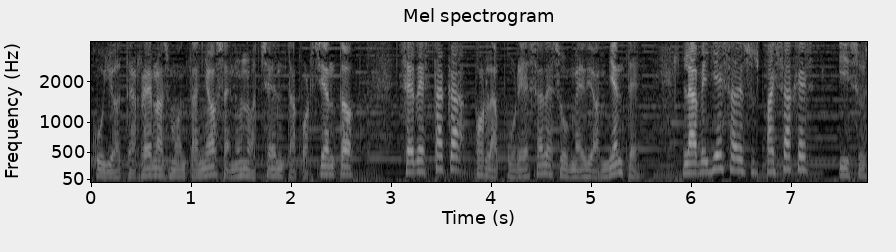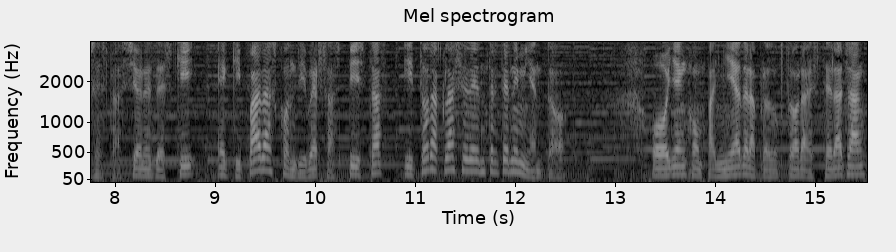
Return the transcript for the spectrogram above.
cuyo terreno es montañoso en un 80%, se destaca por la pureza de su medio ambiente, la belleza de sus paisajes y sus estaciones de esquí equipadas con diversas pistas y toda clase de entretenimiento. Hoy en compañía de la productora Estela Yang,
